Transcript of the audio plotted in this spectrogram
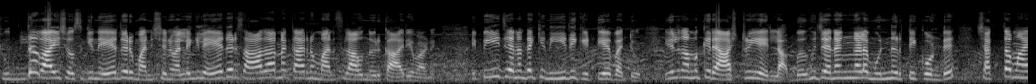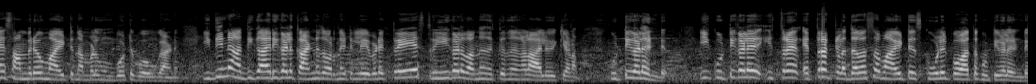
ശുദ്ധമായി ശ്വസിക്കുന്ന ഏതൊരു മനുഷ്യനും അല്ലെങ്കിൽ ഏതൊരു സാധാരണക്കാരനും മനസ്സിലാവുന്ന ഒരു കാര്യമാണ്. ഇപ്പം ഈ ജനതയ്ക്ക് നീതി കിട്ടിയേ പറ്റൂ. ഇതിൽ നമുക്ക് രാഷ്ട്രീയമില്ല ബഹുജനങ്ങളെ മുൻനിർത്തിക്കൊണ്ട് ശക്തമായ സമരവുമായിട്ട് നമ്മൾ മുമ്പോട്ട് പോവുകയാണ്. ഇതിന് അധികാരികൾ കണ്ണു തുറന്നിട്ടില്ല. ഇവിടെ ഇത്രയും സ്ത്രീകൾ വന്ന് നിൽക്കുന്നത് നിങ്ങൾ ആലോചിക്കണം. കുട്ടികളുണ്ട്. ഈ കുട്ടികൾ ഇത്ര എത്ര ദിവസമായിട്ട് സ്കൂളിൽ പോകാത്ത കുട്ടികളുണ്ട്.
